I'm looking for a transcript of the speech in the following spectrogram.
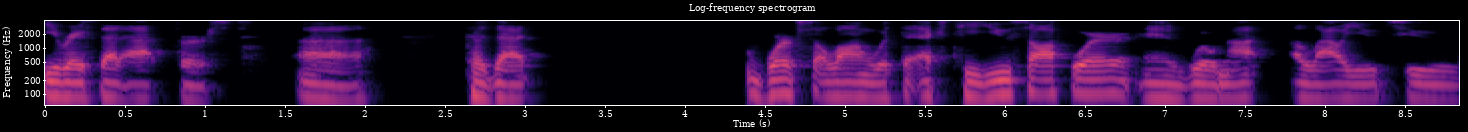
erase that app first because uh, that works along with the XTU software and will not allow you to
